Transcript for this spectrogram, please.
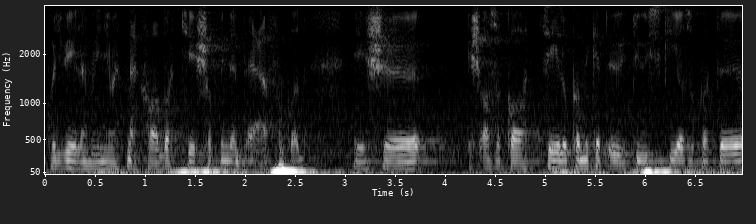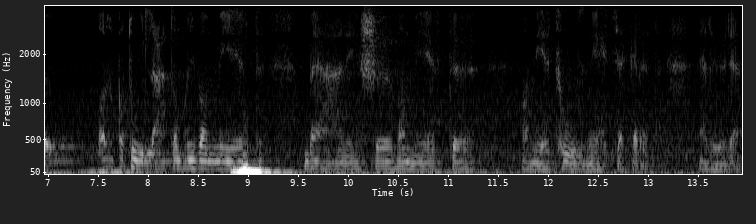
hogy véleményemet meghallgatja és sok mindent elfogad. És, és azok a célok, amiket ő tűz ki, azokat, azokat úgy látom, hogy van miért beállni, és van miért, van miért húzni egy szekeret előre.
